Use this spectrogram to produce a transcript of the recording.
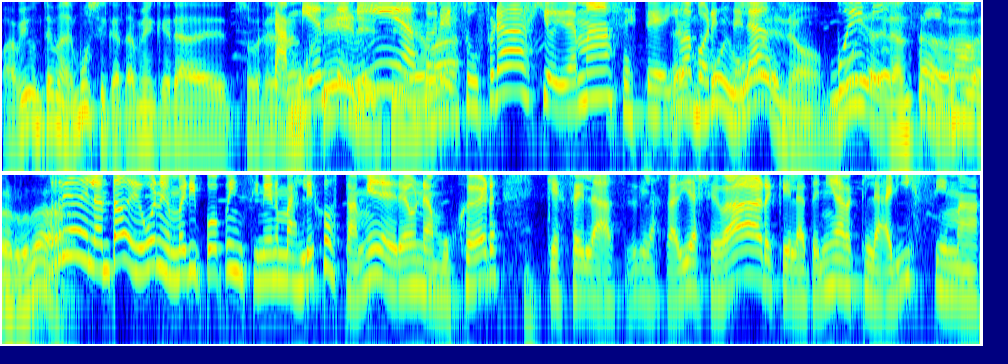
Había un tema de música también que era de- sobre También las mujeres. y tenía sobre demás. sufragio y demás, este, Es iba por muy ese lado. bueno, muy adelantado, es verdad. Re adelantado, y bueno, y Mary Poppins, sin ir más lejos, también era una mujer que se las, las sabía llevar, que la tenía clarísima.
